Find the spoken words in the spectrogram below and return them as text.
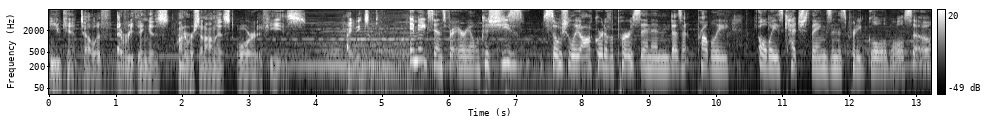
you can't tell if everything is 100% honest or if he's hiding something. It makes sense for Ariel because she's socially awkward of a person and doesn't probably always catch things and is pretty gullible. So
